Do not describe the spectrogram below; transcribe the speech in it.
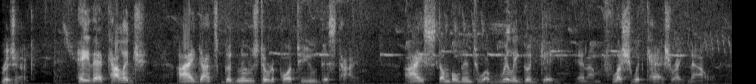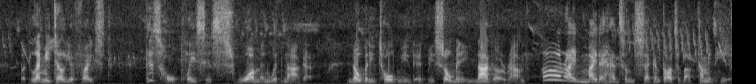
Rizhak. Hey there, college. I got good news to report to you this time. I stumbled into a really good gig, and I'm flush with cash right now. But let me tell you first, this whole place is swarming with Naga. Nobody told me there'd be so many Naga around, or I might have had some second thoughts about coming here.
